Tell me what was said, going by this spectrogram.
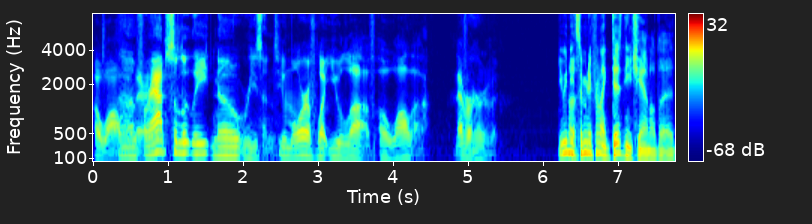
Oh, Walla. um, for absolutely no reason. Do more of what you love. Oh, Walla. Never heard of it. You would need somebody from like Disney Channel to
